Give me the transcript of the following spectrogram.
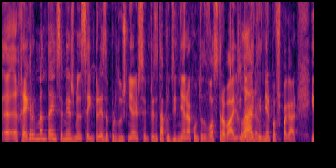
a, a regra mantém-se a mesma. Se a empresa produz dinheiro, se a empresa está a produzir dinheiro à conta do vosso trabalho, então tem Claro. que ter dinheiro para vos pagar. E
